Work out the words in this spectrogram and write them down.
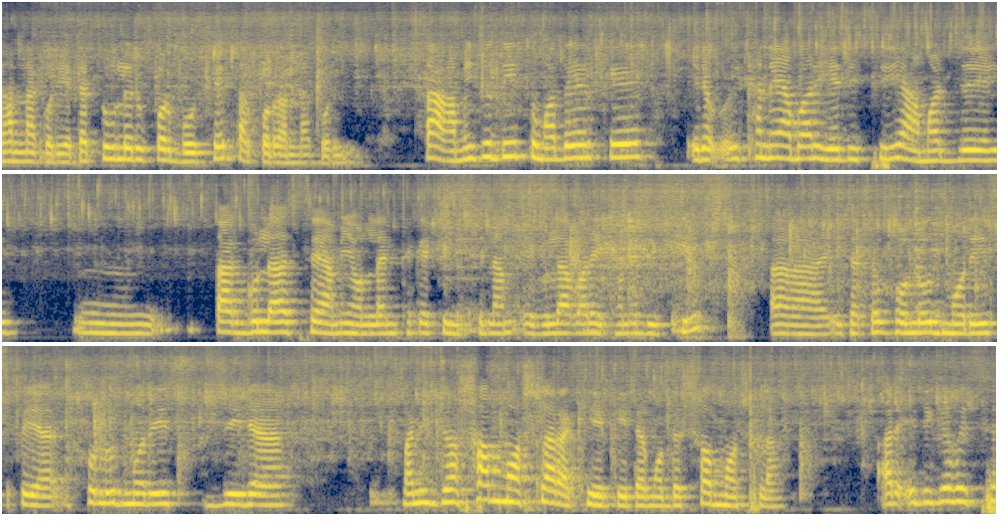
রান্না করি, এটা টুলের উপর বসে তারপর রান্না করি। তা আমি যদি তোমাদেরকে ওইখানে আবার ইয়ে দিচ্ছি, আমার যে তাকগুলো আছে আমি অনলাইন থেকে কিনছিলাম, এগুলো আবার এখানে দিচ্ছি। এটাতে হলুদ মরিচ পেঁয়া হলুদ মরিচ, জিরা মানে সব মশলা রাখি আর কি, এটার মধ্যে সব মশলা। আর এদিকে হচ্ছে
